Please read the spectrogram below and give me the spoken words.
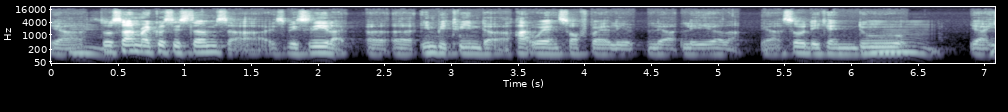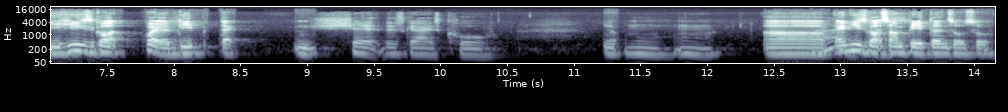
Yeah. Hmm. So Sun Microsystems uh, is basically like uh, uh, in between the hardware and software la- la- layer. lah. Yeah. So they can do. Hmm. Yeah. He he's got quite a deep tech. Mm. Shit, this guy is cool. Yep. Mm, mm. Uh, Nice, and he's got some patents also.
